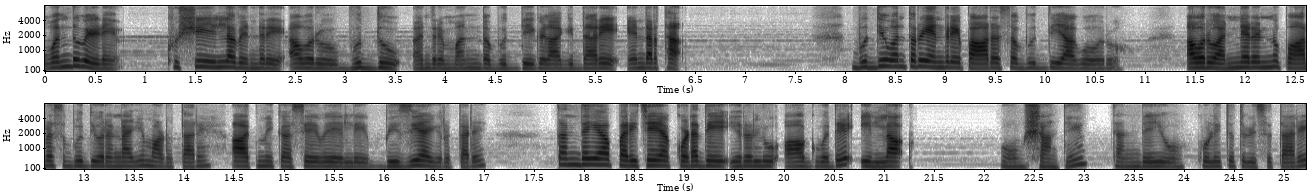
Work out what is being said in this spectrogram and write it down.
ಒಂದು ವೇಳೆ ಖುಷಿ ಇಲ್ಲವೆಂದರೆ ಅವರು ಬುದ್ಧು, ಅಂದರೆ ಮಂದ ಬುದ್ಧಿಗಳಾಗಿದ್ದಾರೆ ಎಂದರ್ಥ. ಬುದ್ಧಿವಂತರು ಎಂದರೆ ಪಾರಸ ಬುದ್ಧಿಯಾಗುವವರು. ಅವರು ಅನ್ಯರನ್ನು ಪಾರಸ ಬುದ್ಧಿಯವರನ್ನಾಗಿ ಮಾಡುತ್ತಾರೆ. ಆತ್ಮಿಕ ಸೇವೆಯಲ್ಲಿ ಬ್ಯುಸಿಯಾಗಿರುತ್ತಾರೆ. ತಂದೆಯ ಪರಿಚಯ ಕೊಡದೇ ಇರಲು ಆಗುವುದೇ ಇಲ್ಲ. ಓಂ ಶಾಂತಿ. ತಂದೆಯು ಕುಳಿತು ತಿಳಿಸುತ್ತಾರೆ.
